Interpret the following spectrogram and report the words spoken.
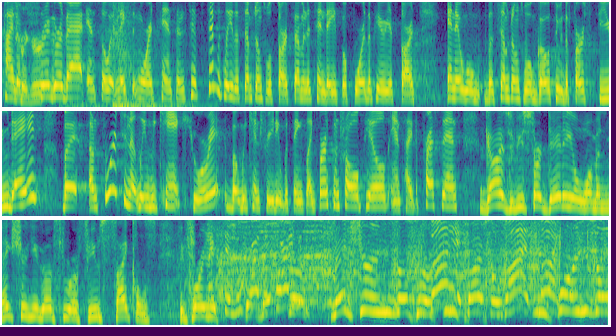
kind trigger of trigger that, and so it makes it more intense. And typically, the symptoms will start seven to ten days before the period starts, and it will the symptoms will go through the first few days. But unfortunately, we can't cure it, but we can treat it with things like birth control pills, antidepressants. Guys, if you start dating a woman, make sure you go through a few cycles before you. Before, before, make, before sure, you... make sure you go through a but, few cycles but, before you go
